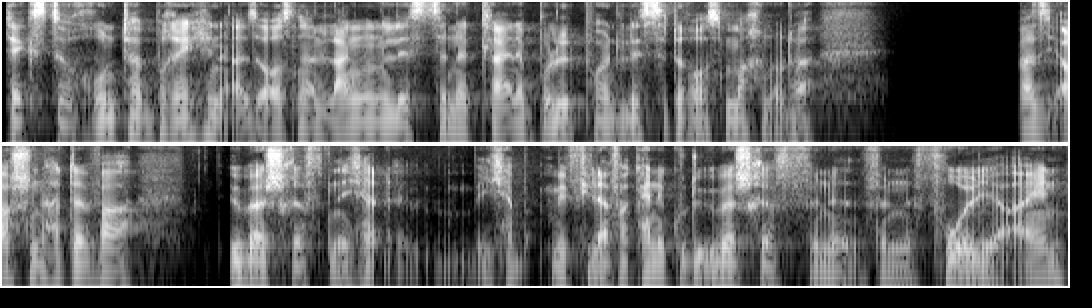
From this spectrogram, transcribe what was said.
Texte runterbrechen, also aus einer langen Liste eine kleine Bullet Point Liste draus machen oder was ich auch schon hatte, war Überschriften. Ich, ich habe mir fiel einfach keine gute Überschrift für eine, für eine Folie ein.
